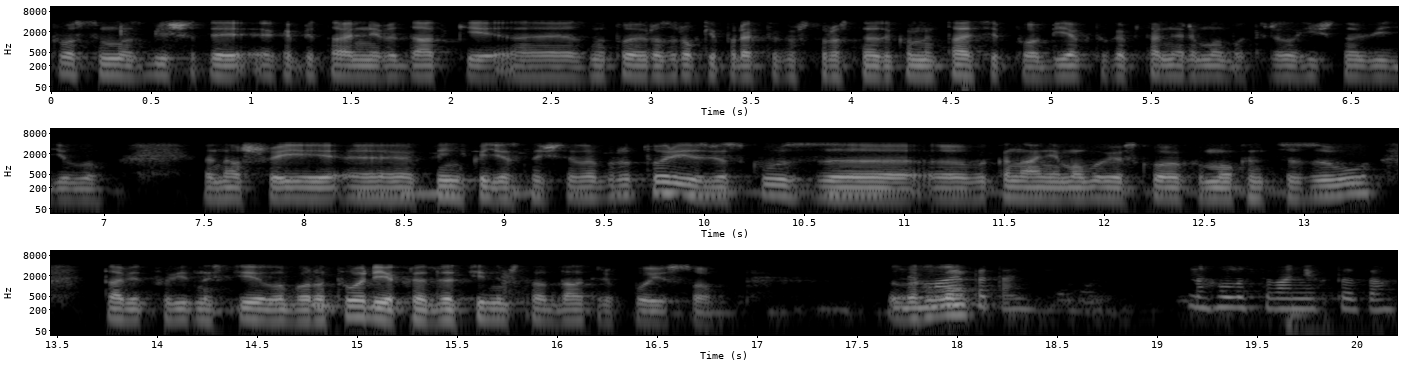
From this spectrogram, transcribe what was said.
просимо збільшити капітальні видатки з метою розробки проекту кошторисної документації по об'єкту капітальний ремонт бактеріологічного відділу нашої клініко-діагностичної лабораторії в зв'язку з е, виконанням обов'язкових вимог НЦЗУ та відповідності лабораторії акредитаційним стандартів по ІСО. Немає питань? На голосування хто за?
